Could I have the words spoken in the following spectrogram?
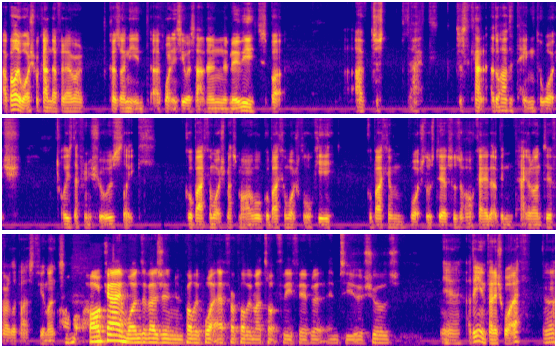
I probably watch Wakanda Forever because I need, I want to see what's happening in the movies. But I've just, I just can't. I don't have the time to watch all these different shows. Like, go back and watch Miss Marvel. Go back and watch Loki. Go back and watch those two episodes of Hawkeye that I've been hanging on to for the past few months. Hawkeye and WandaVision and probably What If are probably my top three favorite MCU shows. Yeah, I didn't even finish What If. Yeah.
